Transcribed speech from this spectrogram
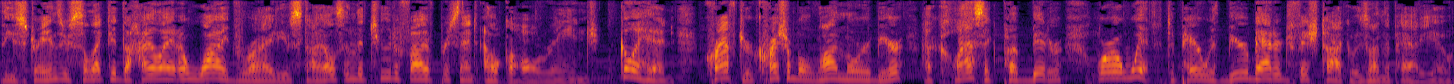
These strains are selected to highlight a wide variety of styles in the 2 to 5% alcohol range. Go ahead, craft your crushable lawnmower beer, a classic pub bitter, or a wit to pair with beer battered fish tacos on the patio.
